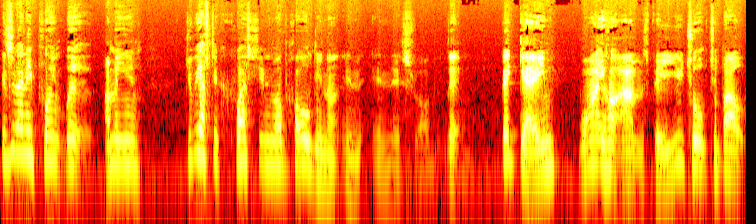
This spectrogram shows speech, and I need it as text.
is there any point where I mean, do we have to question Rob Holding on, in in this, Rob? The big game, white hot atmosphere. You talked about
